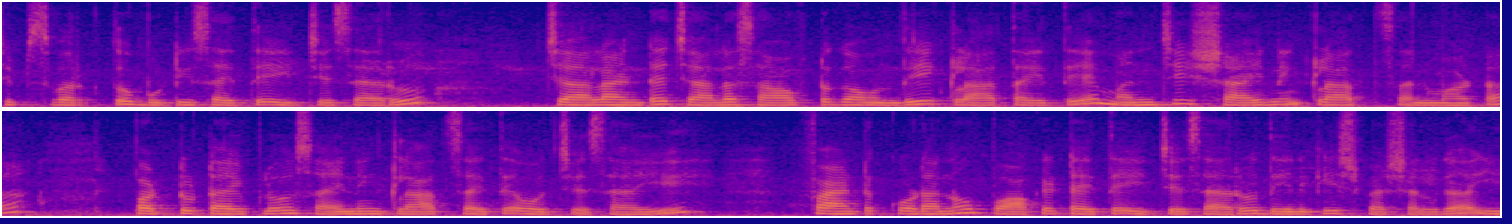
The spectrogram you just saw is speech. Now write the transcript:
చిప్స్ వర్క్తో బుటీస్ అయితే ఇచ్చేశారు. చాలా అంటే చాలా సాఫ్ట్గా ఉంది. క్లాత్ అయితే మంచి షైనింగ్ క్లాత్స్ అనమాట పట్టు టైప్లో షైనింగ్ క్లాత్స్ అయితే వచ్చేసాయి. ప్యాంట్కి కూడాను పాకెట్ అయితే ఇచ్చేశారు. దీనికి స్పెషల్గా ఈ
